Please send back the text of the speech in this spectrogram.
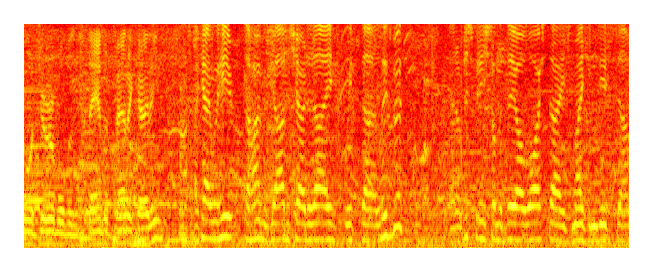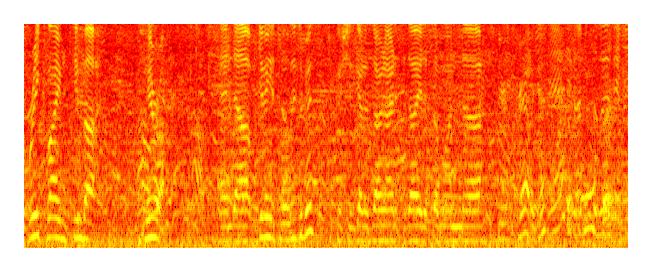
more durable than standard powder coating. Okay, we're here at the Home and Garden Show today with uh, Elizabeth, and I've just finished on the DIY stage making this uh, reclaimed timber mirror. And uh, giving it to Elizabeth because she's going to donate it today to someone uh, here in the crowd, I guess. Yes, absolutely. We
